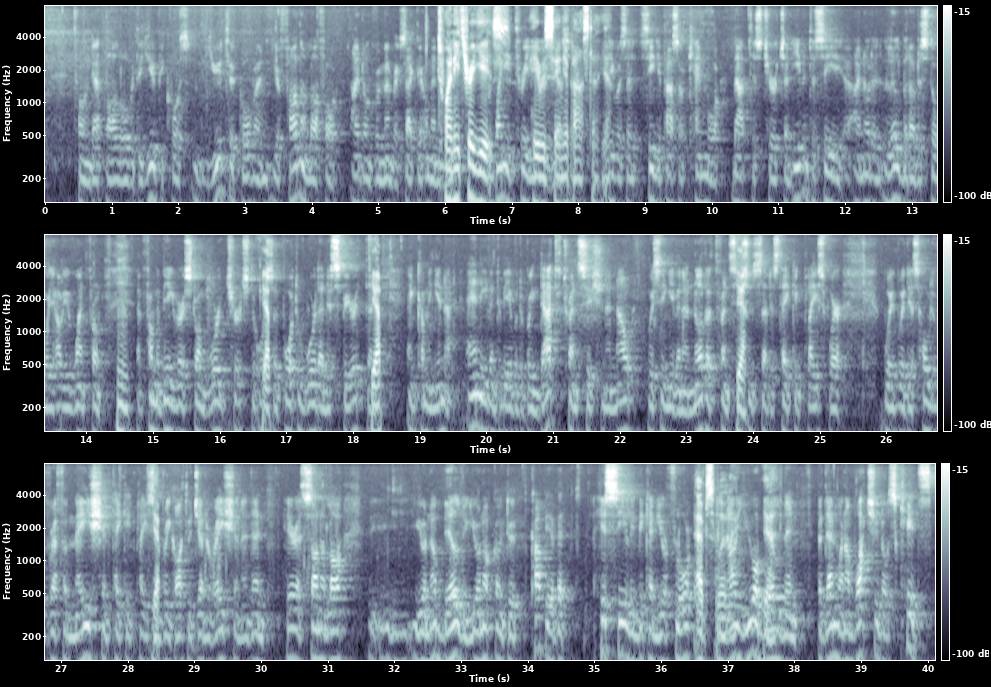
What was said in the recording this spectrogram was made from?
throwing that ball over to you because you took over and your father-in-law for I don't remember exactly how many. 23 years. 23 He was senior yes, pastor. Yeah. He was a senior pastor of Kenmore Baptist Church, and even to see, uh, I know a little bit of the story how he went from Mm. from a being a very strong word church to Yep. also brought the word and a spirit, and, Yep. and coming in at, and even to be able to bring that transition, and now we're seeing even another transition that is taking place where. With, with this whole reformation taking place Yep. in regard to generation, and then here as son-in-law, you're not building, you're not going to copy it, but his ceiling became your floor, Absolutely. and now you are Yeah. building. But then when I'm watching those kids,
